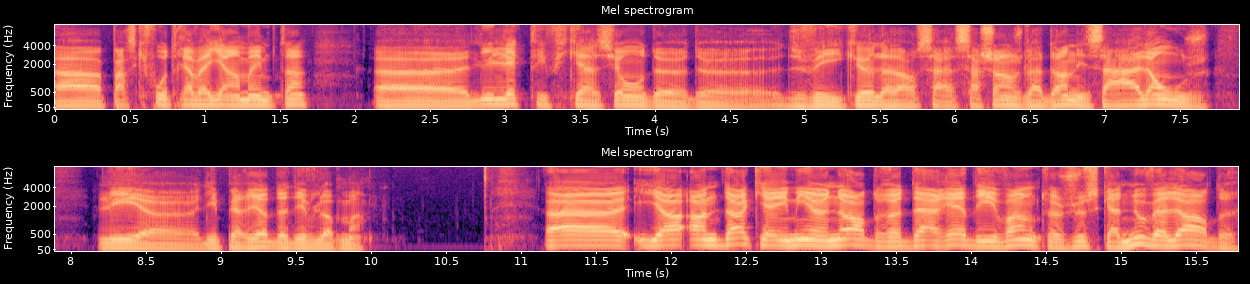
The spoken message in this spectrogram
euh, parce qu'il faut travailler en même temps l'électrification du véhicule. Alors, ça, change la donne et ça allonge les, les périodes de développement. Il y a Honda qui a émis un ordre d'arrêt des ventes jusqu'à nouvel ordre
